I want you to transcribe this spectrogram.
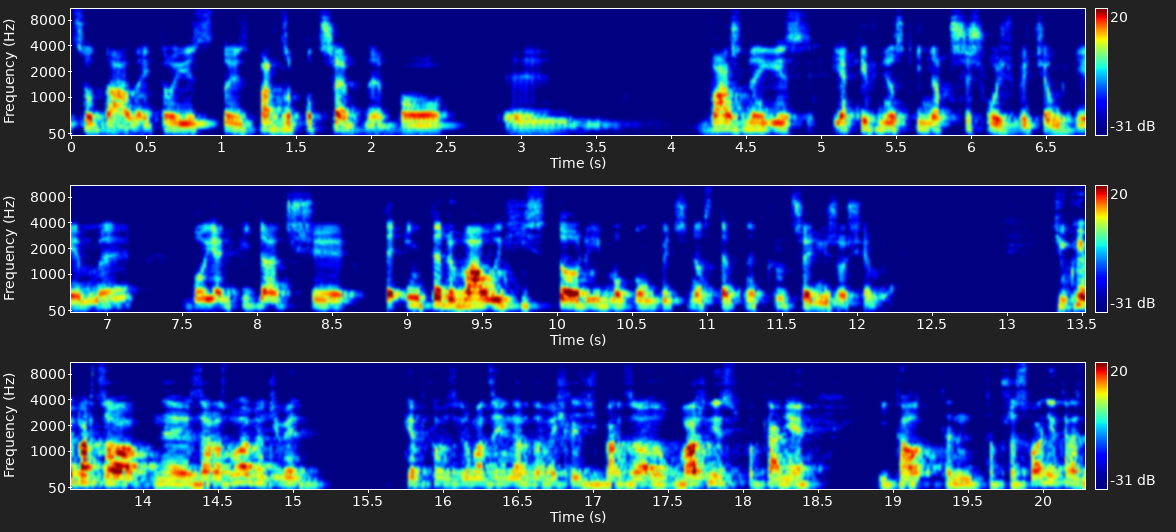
co dalej. To jest, to jest bardzo potrzebne, bo ważne jest, jakie wnioski na przyszłość wyciągniemy, bo jak widać, te interwały historii mogą być następne krótsze niż 8 lat. Dziękuję bardzo za rozmowę. Będziemy Piątkowe Zgromadzenie Narodowe śledzić bardzo uważnie spotkanie i to, ten, to przesłanie. Teraz,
